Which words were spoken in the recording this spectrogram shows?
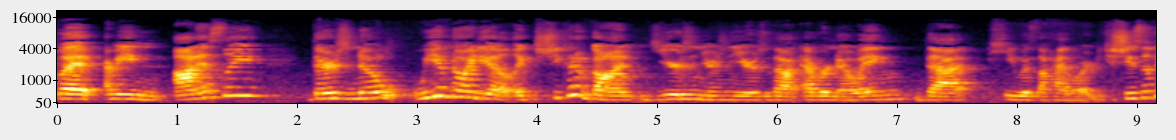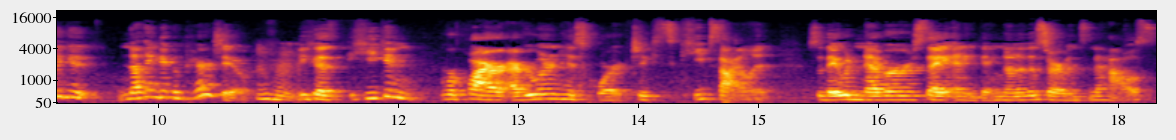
But, I mean, honestly, there's no, we have no idea. Like, she could have gone years and years and years without ever knowing that he was the High Lord because she's nothing to, nothing to compare to. Mm-hmm. Because he can require everyone in his court to keep silent. So they would never say anything, none of the servants in the house.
